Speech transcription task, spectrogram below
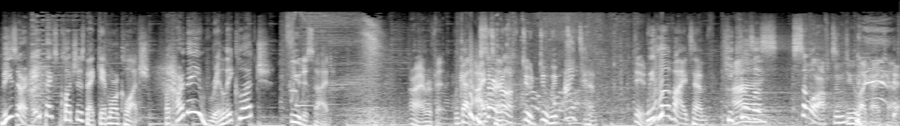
These are Apex clutches that get more clutch. But are they really clutch? You decide. All right, rip it. We got We're starting off, dude, dude, we've iTemp. Dude, We love iTemp. He kills I us so often. do like iTemp.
